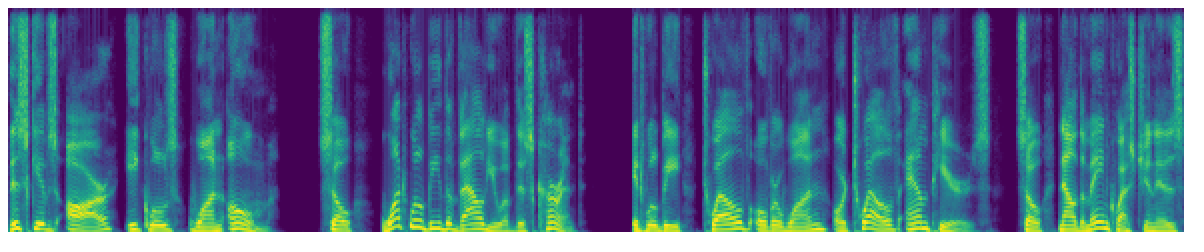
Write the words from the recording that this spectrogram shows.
This gives R equals 1 ohm. So what will be the value of this current? It will be 12 over 1 or 12 amperes. So now the main question is,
